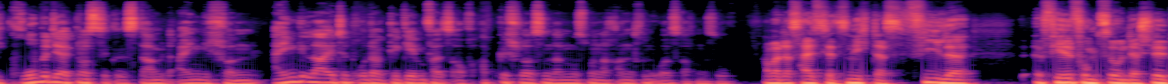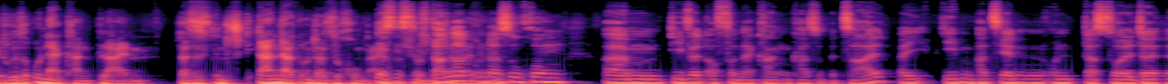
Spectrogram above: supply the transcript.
die grobe Diagnostik ist damit eigentlich schon eingeleitet oder gegebenenfalls auch abgeschlossen. Dann muss man nach anderen Ursachen suchen. Aber das heißt jetzt nicht, dass viele Fehlfunktionen der Schilddrüse unerkannt bleiben. Das ist eine Standarduntersuchung eigentlich. Das ist eine Standarduntersuchung. Ähm, die wird auch von der Krankenkasse bezahlt bei jedem Patienten und das sollte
